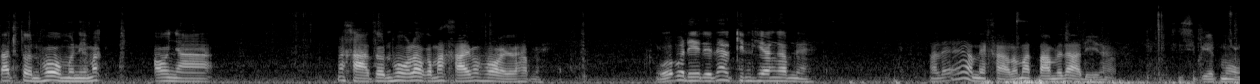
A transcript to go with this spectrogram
ตัดต้นโพมันนี่มักเอาหญ้ามาขาต้นโพเราก็มาขายมาพอเลยครับเนี่ยโหพอดีเดี๋ยวนี้กินเที่ยงครับเนี่ยมาแล้วแม่ข่าวเรามาตามเวลาดีนะครับสิบเอ็ดโมง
